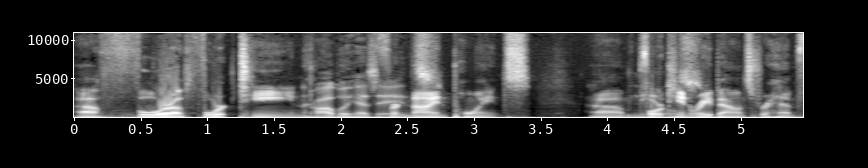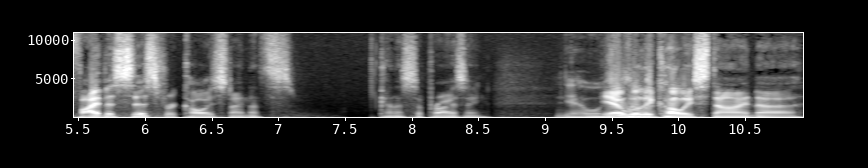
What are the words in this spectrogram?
uh, four of fourteen probably has for AIDS. nine points, um, 14 rebounds for him, five assists for Cauley Stein. That's kind of surprising. yeah well, yeah, Willie on- Cauley Stein, uh,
